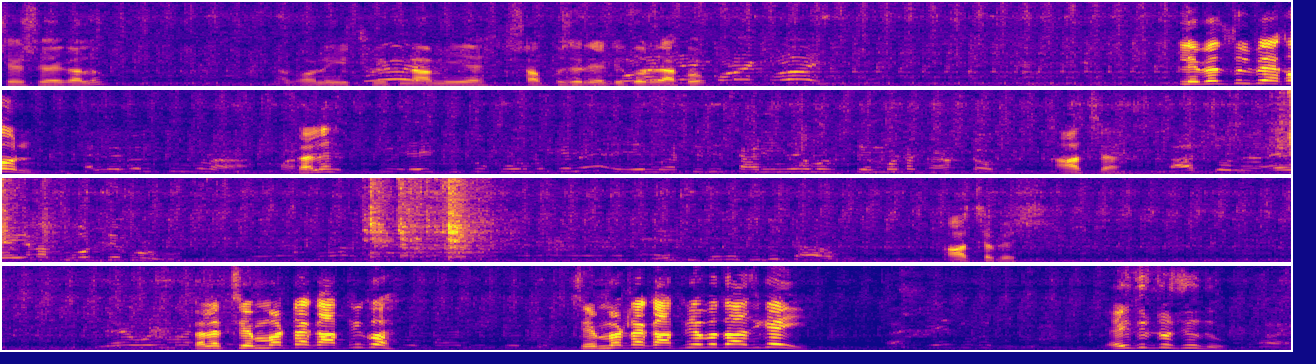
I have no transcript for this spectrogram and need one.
শেষ হয়ে গেল। এখন ইট ফিট নামিয়ে সব কিছু রেডি করে রাখো। লেভেল তুলবে এখন? না। মানে তাহলে? এই এই আচ্ছা। এই আচ্ছা বেশ। তাহলে চেম্বারটা কয় চেম্বারটা গাঁথনি হবে তো আজকেই? হ্যাঁ, এই এই দুটো শুধু? হ্যাঁ।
